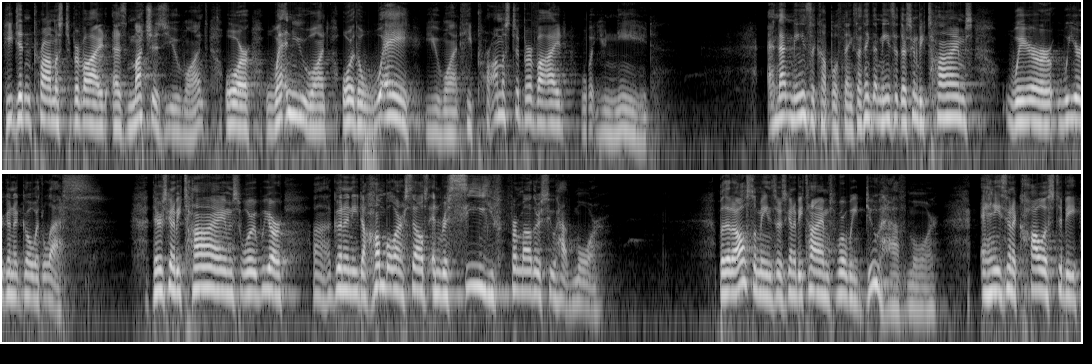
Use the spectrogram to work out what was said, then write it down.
He didn't promise to provide as much as you want, or when you want, or the way you want. He promised to provide what you need. And that means a couple of things. I think that means that there's going to be times where we are going to go with less. There's going to be times where we are uh, going to need to humble ourselves and receive from others who have more. But that also means there's going to be times where we do have more and he's going to call us to be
